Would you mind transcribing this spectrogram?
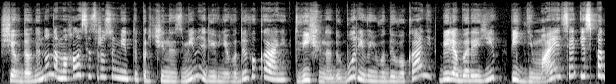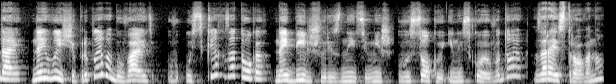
ще в давнину намагалися зрозуміти причини зміни рівня води в океані. Двічі на добу рівень води в океані біля берегів піднімається і спадає. Найвищі припливи бувають в узьких затоках. Найбільшу різницю між високою і низькою водою зареєстровано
